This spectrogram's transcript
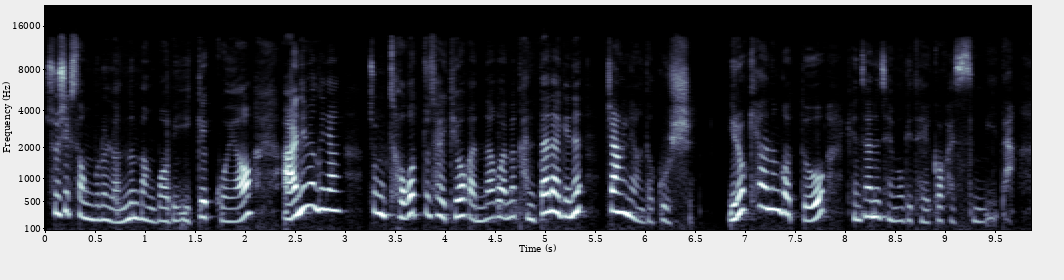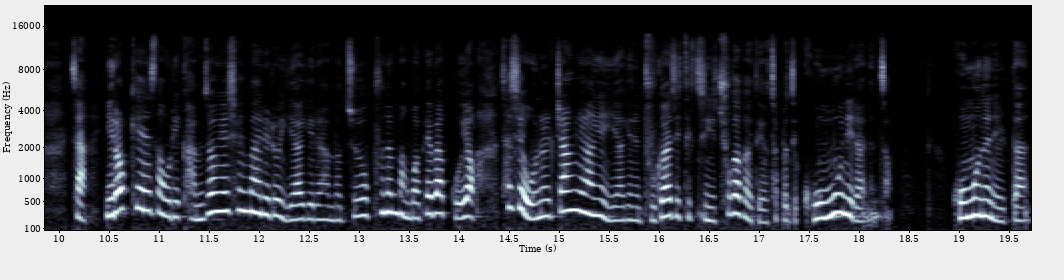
수식 성분을 넣는 방법이 있겠고요. 아니면 그냥 좀 저것도 잘 기억 안 나고 하면 간단하게는 짱량 더 구시 이렇게 하는 것도 괜찮은 제목이 될 것 같습니다. 자, 이렇게 해서 우리 감정의 실마리로 이야기를 한번 쭉 푸는 방법 해봤고요. 사실 오늘 짱량의 이야기는 두 가지 특징이 추가가 돼요. 첫 번째 고문이라는 점. 고문은 일단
